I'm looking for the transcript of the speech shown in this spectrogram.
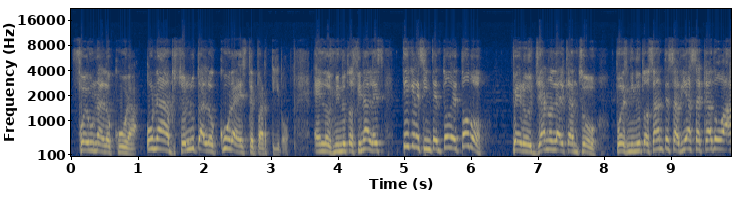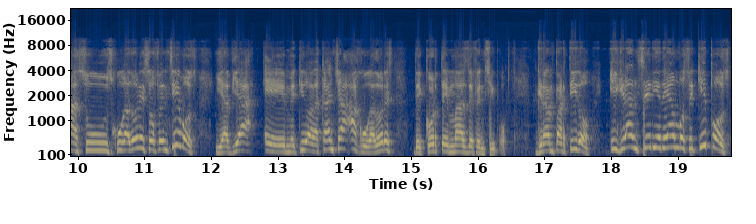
Fue una locura, una absoluta locura este partido. En los minutos finales, Tigres intentó de todo, pero ya no le alcanzó, pues minutos antes había sacado a sus jugadores ofensivos y había eh, metido a la cancha a jugadores de corte más defensivo. Gran partido y gran serie de ambos equipos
